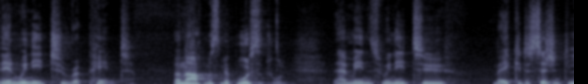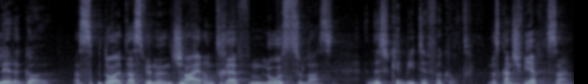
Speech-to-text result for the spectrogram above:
Then we need to repent. Danach müssen wir Buße tun. That means we need to make a decision to let it go. Das bedeutet, dass wir eine Entscheidung treffen, loszulassen. And this can be difficult Und das kann schwierig sein.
